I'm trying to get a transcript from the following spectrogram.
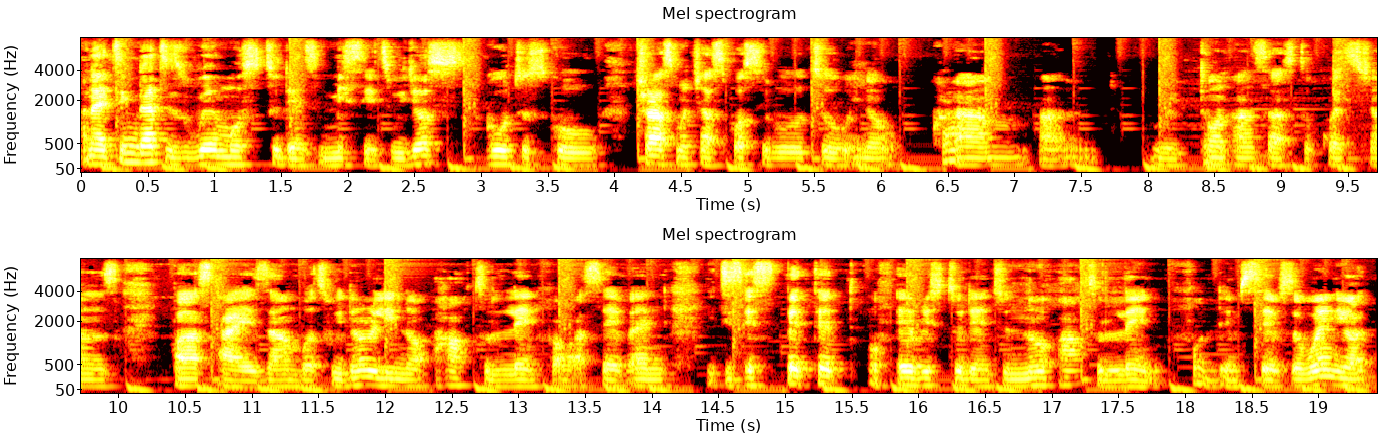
And I think that is where most students miss it. We just go to school, try as much as possible to, you know, cram and return answers to questions, pass our exam, but we don't really know how to learn for ourselves. And it is expected of every student to know how to learn for themselves. So when you are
